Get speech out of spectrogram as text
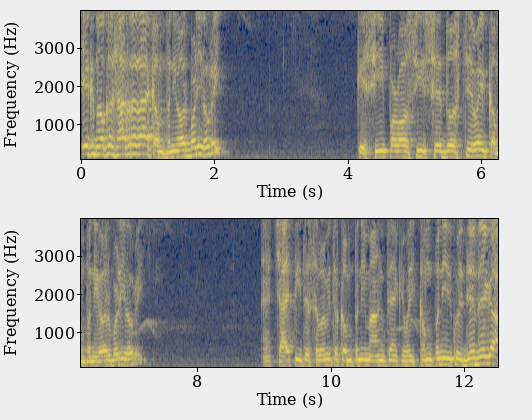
एक नौकर साथ रह रहा है, कंपनी और बड़ी हो गई। किसी पड़ोसी से दोस्ती हो गई, कंपनी और बड़ी हो गई। चाय पीते समय भी तो कंपनी मांगते हैं कि भाई, कंपनी कोई दे देगा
